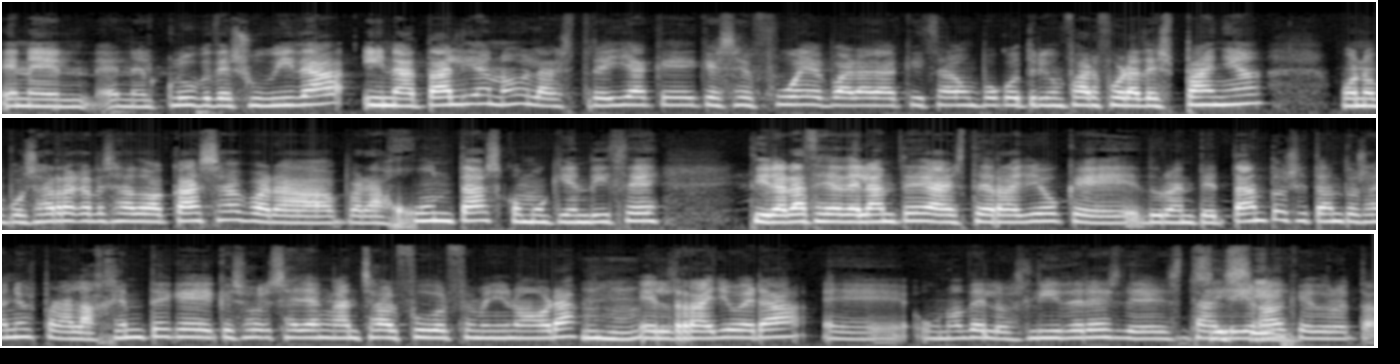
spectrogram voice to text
en el, en el club de su vida y Natalia, ¿no? la estrella que, que, se fue para quizá un poco triunfar fuera de España, bueno, pues ha regresado a casa para, para juntas, como quien dice, tirar hacia adelante a este rayo que durante tantos y tantos años, para la gente que, que se haya enganchado al fútbol femenino ahora, uh -huh. el rayo era eh, uno de los líderes de esta sí, liga sí. que durante,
